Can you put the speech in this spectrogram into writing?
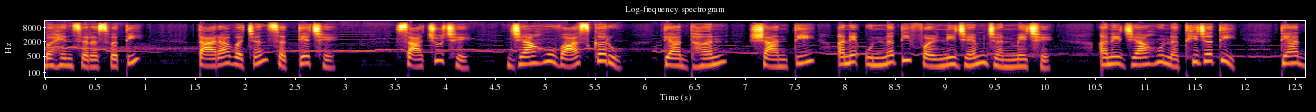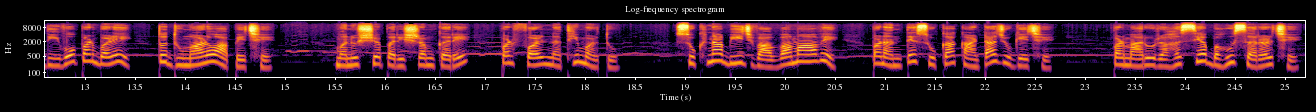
બહેન સરસ્વતી, તારા વચન સત્ય છે. સાચું છે, જ્યાં હું વાસ કરું, ત્યાં ધન, શાંતિ અને ઉન્નતિ ફળની જેમ જન્મે છે. અને જ્યાં હું નથી જતી, ત્યાં દીવો પણ બળે તો ધુમાડો આપે છે. મનુષ્ય પરિશ્રમ કરે, પણ ફળ નથી મળતું. સુખના બીજ વાવવામાં આવે, પણ અંતે સૂકા કાંટા જ ઉગે છે. પણ મારું રહસ્ય બહુ સરળ છે.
